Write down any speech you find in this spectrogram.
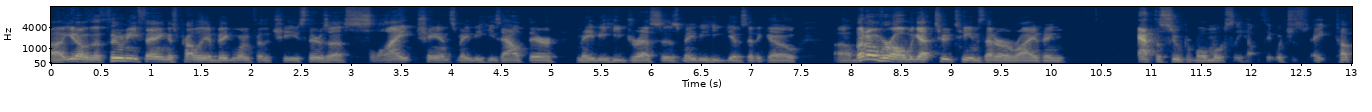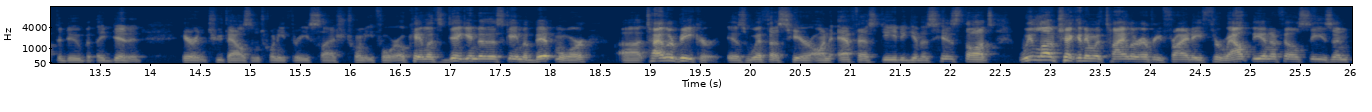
Uh, you know, the Thuney thing is probably a big one for the Chiefs. There's a slight chance maybe he's out there, maybe he dresses, maybe he gives it a go. Uh, but overall, we got two teams that are arriving at the Super Bowl mostly healthy, which is hey, tough to do, but they did it here in 2023 slash 24. Okay, let's dig into this game a bit more. Uh, Tyler Buecher is with us here on FSD to give us his thoughts. We love checking in with Tyler every Friday throughout the NFL season.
